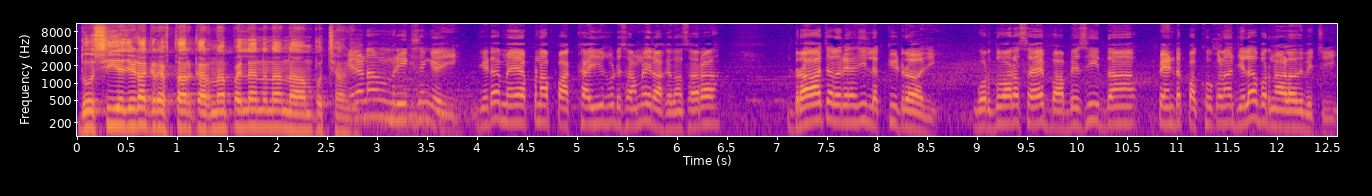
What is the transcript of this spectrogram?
ਦੋਸ਼ੀ ਹੈ ਜਿਹੜਾ ਗ੍ਰਿਫਤਾਰ ਕਰਨਾ, ਪਹਿਲਾਂ ਇਹਨਾਂ ਦਾ ਨਾਮ ਪੁੱਛਾਂਗੇ। ਮੇਰਾ ਨਾਮ ਅਮਰੀਕ ਸਿੰਘ ਹੈ ਜੀ, ਜਿਹੜਾ ਮੈਂ ਆਪਣਾ ਪੱਖ ਆ ਜੀ ਤੁਹਾਡੇ ਸਾਹਮਣੇ ਰੱਖਦਾ ਸਾਰਾ। ਡਰਾ ਚੱਲ ਰਿਹਾ ਜੀ, ਲੱਕੀ ਡਰਾ ਜੀ। ਗੁਰਦੁਆਰਾ ਸਾਹਿਬ ਬਾਬੇ ਸੀ ਸ਼ਹੀਦਾਂ ਪਿੰਡ ਪੱਖੋ ਕਲਾਂ ਜ਼ਿਲ੍ਹਾ ਬਰਨਾਲਾ ਦੇ ਵਿੱਚ ਜੀ।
